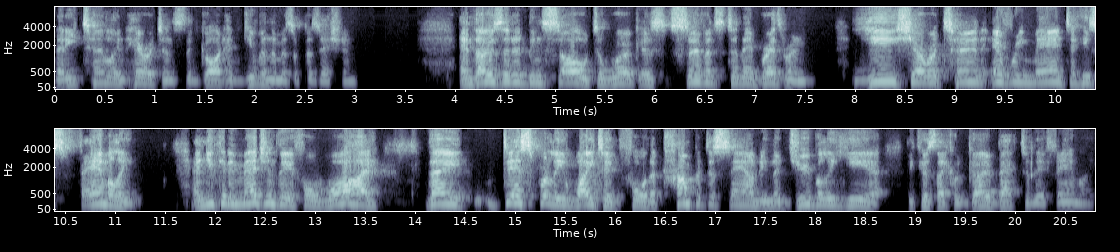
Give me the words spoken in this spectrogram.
that eternal inheritance that God had given them as a possession. And those that had been sold to work as servants to their brethren, ye shall return every man to his family. And you can imagine, therefore, why they desperately waited for the trumpet to sound in the Jubilee year because they could go back to their family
